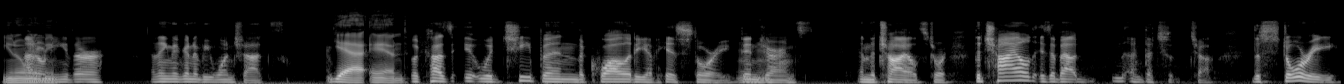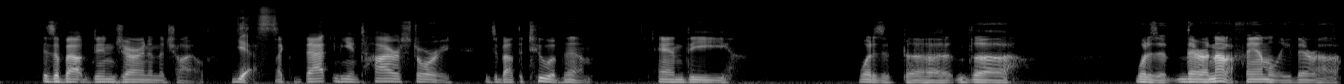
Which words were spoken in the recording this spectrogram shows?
You know, I don't I mean? either. I think they're going to be one shots. Yeah, and because it would cheapen the quality of his story, Din mm-hmm. and the child story. The child is about uh, the child. The story is about Din Djarin and the child. Yes, like that. The entire story is about the two of them, and the what is it? The the what is it? They're not a family. They're a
